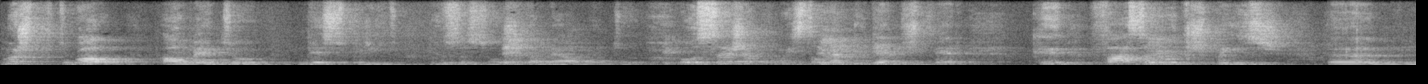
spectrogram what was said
mas Portugal aumentou nesse período e os Açores também aumentou. Ou seja, com isso também podemos ver que, face a outros países hum,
